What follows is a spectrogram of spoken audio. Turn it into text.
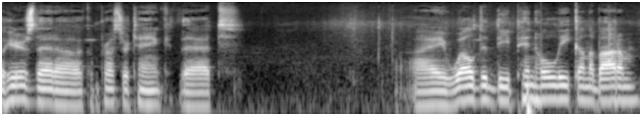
here's that uh, compressor tank that I welded the pinhole leak on the bottom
